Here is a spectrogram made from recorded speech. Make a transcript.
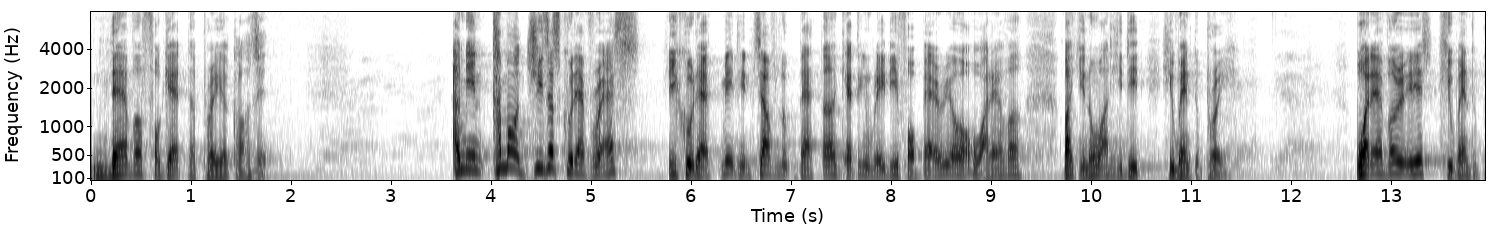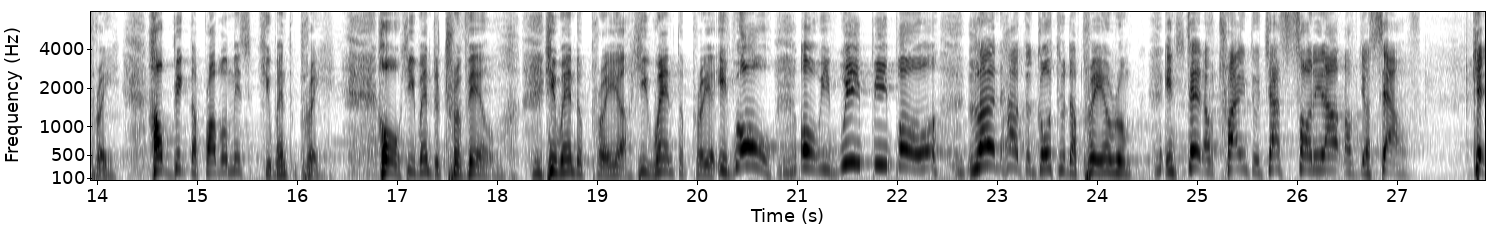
never forget the prayer closet. I mean, come on, Jesus could have rest. He could have made himself look better, getting ready for burial or whatever. But you know what he did? He went to pray. Whatever it is, he went to pray. How big the problem is, he went to pray. Oh, he went to travail. He went to prayer. He went to prayer. If oh, oh, if we people learn how to go to the prayer room instead of trying to just sort it out of yourself. Can,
